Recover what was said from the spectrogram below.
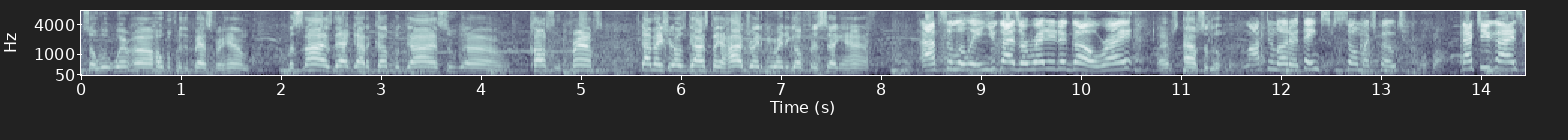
so we're, uh, hoping for the best for him. Besides that, got a couple guys who uh, caught some cramps. Got to make sure those guys stay hydrated, be ready to go for the second half. Absolutely, and you guys are ready to go, right? Absolutely. Locked and loaded. Thanks so much, Coach. No problem. Back to you guys.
